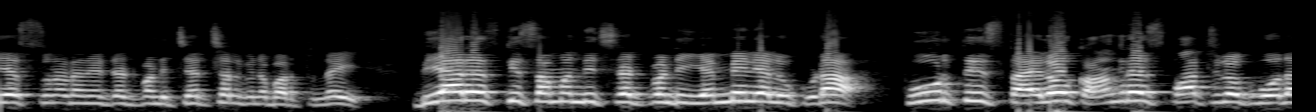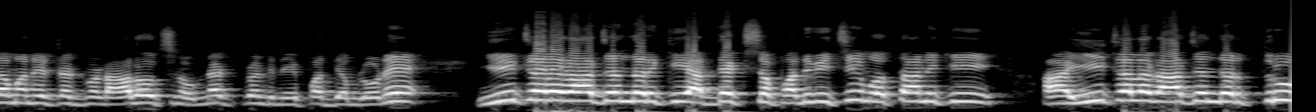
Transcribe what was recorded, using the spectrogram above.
చేస్తున్నాడు అనేటటువంటి చర్చలు వినబడుతున్నాయి. బీఆర్ఎస్కి సంబంధించినటువంటి ఎమ్మెల్యేలు కూడా పూర్తి స్థాయిలో కాంగ్రెస్ పార్టీలోకి పోదామనేటటువంటి ఆలోచన ఉన్నటువంటి నేపథ్యంలోనే ఈటల రాజేందర్కి అధ్యక్ష పదవిచ్చి మొత్తానికి ఆ ఈటల రాజేందర్ త్రూ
